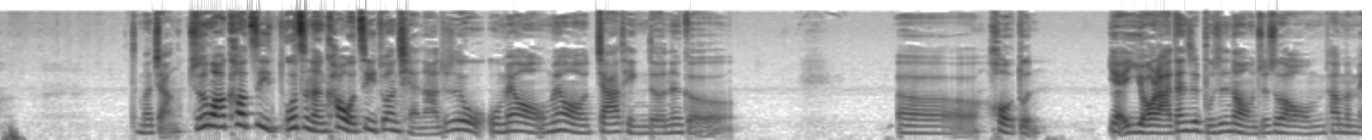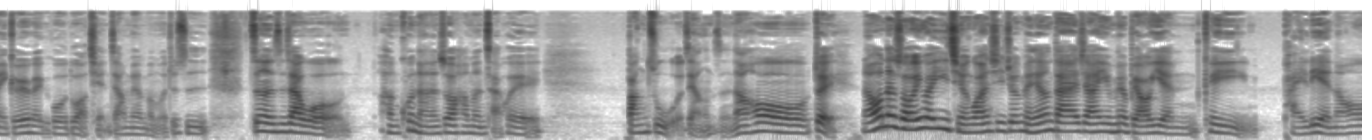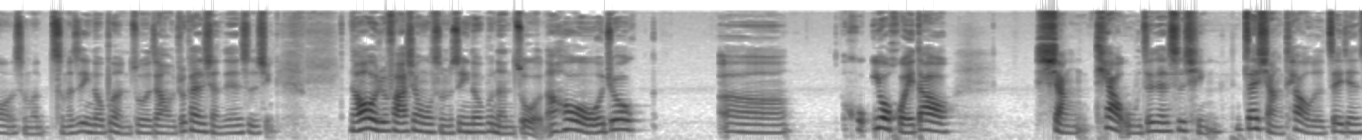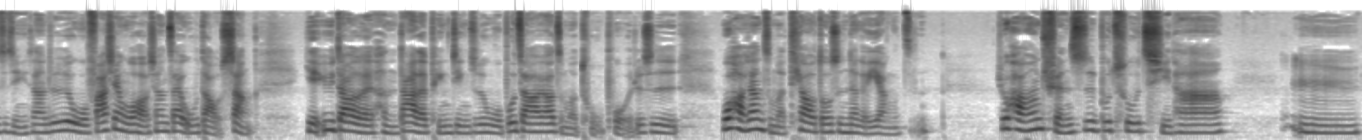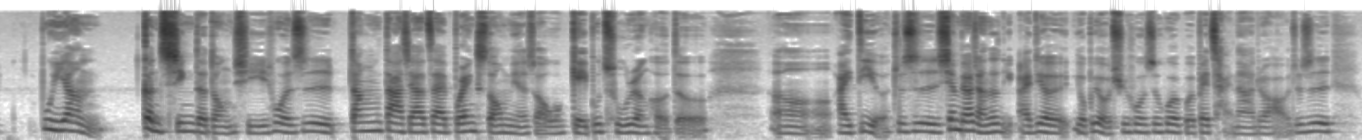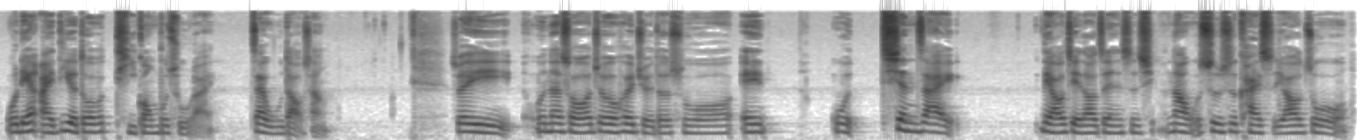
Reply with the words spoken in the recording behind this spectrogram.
怎么讲？就是我要靠自己，我只能靠我自己赚钱啊！就是我我没有我没有家庭的那个呃后盾，也有啦，但是不是那种就是说哦，他们每个月会给我多少钱这样？没有没有，就是真的是在我很困难的时候，他们才会帮助我这样子。然后对，然后那时候因为疫情的关系，就每天都待在家，也没有表演可以。排练，然后什么什么事情都不能做，这样我就开始想这件事情，然后我就发现我什么事情都不能做，然后我就呃又回到想跳舞这件事情，在想跳舞的这件事情上，就是我发现我好像在舞蹈上也遇到了很大的瓶颈，就是我不知道要怎么突破，就是我好像怎么跳都是那个样子，就好像诠释不出其他嗯不一样。更新的东西，或者是当大家在 brainstorming 的时候，我给不出任何的呃 idea，就是先不要讲这 idea 有不有趣，或者是会不会被采纳就好，就是我连 idea 都提供不出来在舞蹈上，所以我那时候就会觉得说，诶，我现在了解到这件事情，那我是不是开始要做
